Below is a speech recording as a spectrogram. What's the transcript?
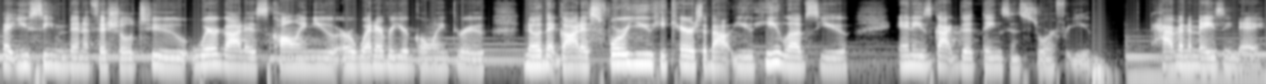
that you seem beneficial to where God is calling you or whatever you're going through. Know that God is for you, He cares about you, He loves you, and He's got good things in store for you. Have an amazing day.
